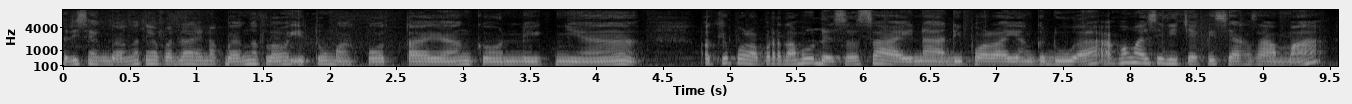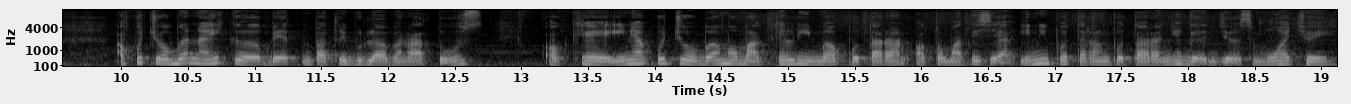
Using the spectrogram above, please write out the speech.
tadi sayang banget ya padahal enak banget loh itu mahkota yang connectnya Oke pola pertama udah selesai. Nah di pola yang kedua aku masih di checklist yang sama. Aku coba naik ke bed 4800 Oke ini aku coba memakai 5 putaran otomatis ya. Ini putaran-putarannya ganjil semua cuy.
